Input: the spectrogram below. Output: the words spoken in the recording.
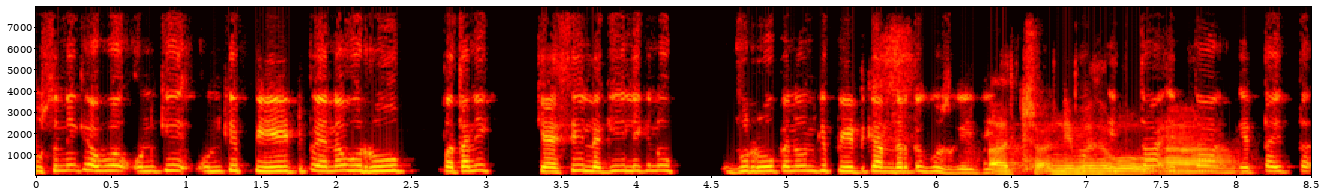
उसने क्या हुआ उनके उनके पेट पे है ना वो रोप पता नहीं कैसे लगी लेकिन वो वो रोप है ना उनके पेट के अंदर तक घुस गई थी। अच्छा नहीं तो मतलब वो इतना इतना हाँ। इतना इतना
